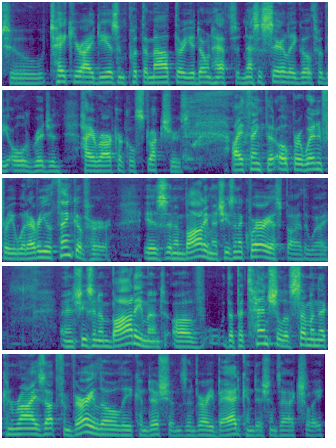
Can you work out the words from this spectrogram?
to take your ideas and put them out there. You don't have to necessarily go through the old rigid hierarchical structures. I think that Oprah Winfrey, whatever you think of her, is an embodiment. She's an Aquarius, by the way. And she's an embodiment of the potential of someone that can rise up from very lowly conditions and very bad conditions, actually,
